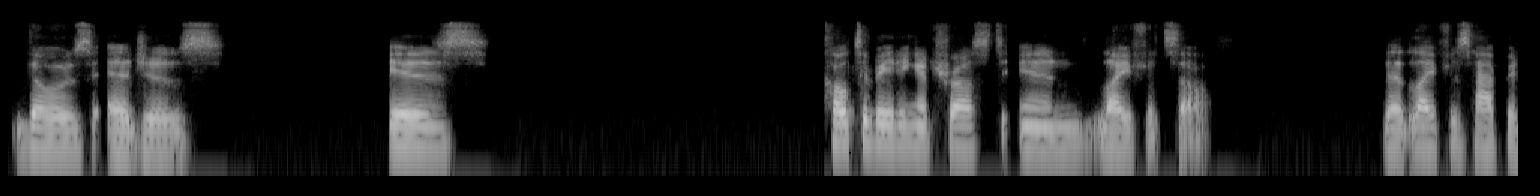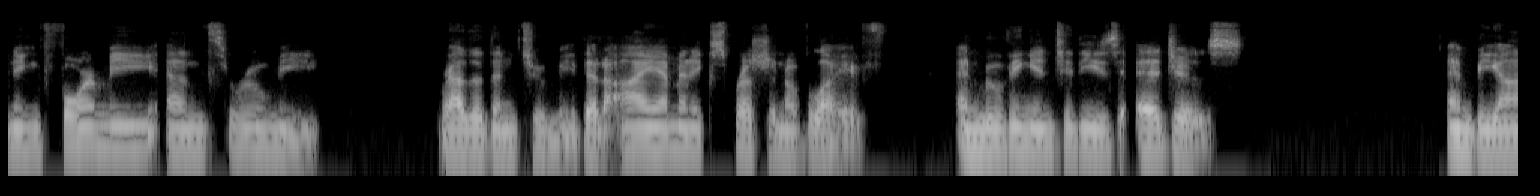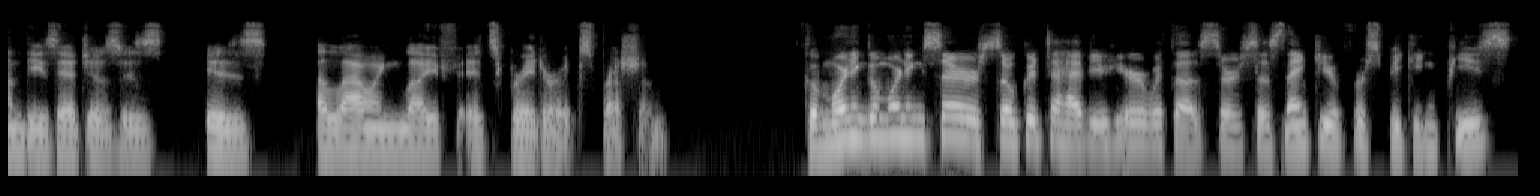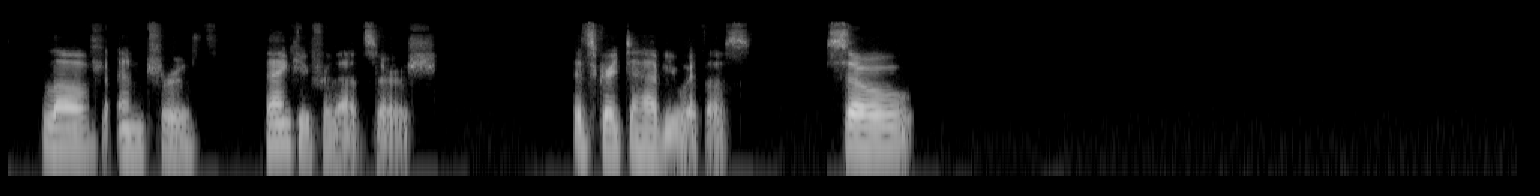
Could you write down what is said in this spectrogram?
those edges is cultivating a trust in life itself. That life is happening for me and through me rather than to me, that I am an expression of life and moving into these edges. And beyond these edges is is allowing life its greater expression. Good morning, good morning, sir. So good to have you here with us. Serge says thank you for speaking peace, love, and truth. Thank you for that, Serge. It's great to have you with us. So,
